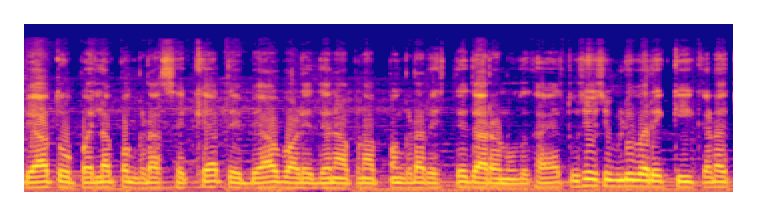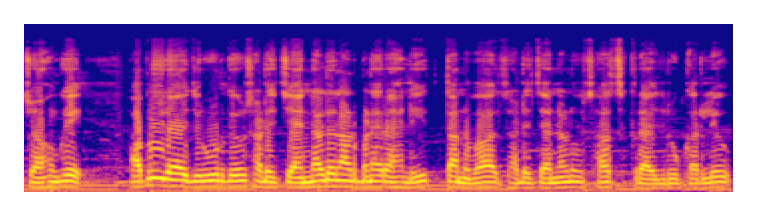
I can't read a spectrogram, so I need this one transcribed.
ਵਿਆਹ ਤੋਂ ਪਹਿਲਾਂ ਭੰਗੜਾ ਸਿੱਖਿਆ ਤੇ ਵਿਆਹ ਵਾਲੇ ਦਿਨ ਆਪਣਾ ਭੰਗੜਾ ਰਿਸ਼ਤੇਦਾਰਾਂ ਨੂੰ ਦਿਖਾਇਆ। ਤੁਸੀਂ ਇਸ ਵੀਡੀਓ ਬਾਰੇ ਕੀ ਕਹਿਣਾ ਚਾਹੋਗੇ? ਆਪਣੀ ਰਾਏ ਜ਼ਰੂਰ ਦਿਓ ਸਾਡੇ ਚੈਨਲ ਦੇ ਨਾਲ ਬਣੇ ਰਹਿਣ ਲਈ। ਧੰਨਵਾਦ। ਸਾਡੇ ਚੈਨਲ ਨੂੰ ਸਬਸਕ੍ਰਾਈਬ ਜ਼ਰੂਰ ਕਰ ਲਿਓ।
